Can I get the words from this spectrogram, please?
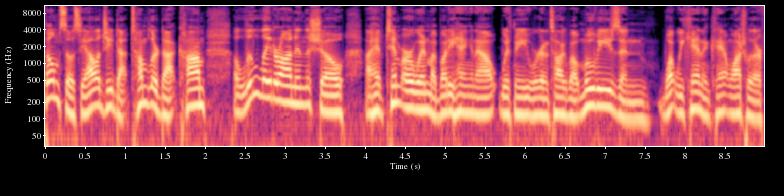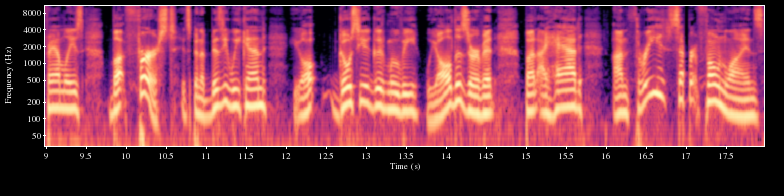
filmsociology.tumblr.com. A little later on in the show, I have Tim Irwin, my buddy, hanging out with me. We're going to talk about movies and what we can and can't watch with our families. But first, it's been a busy weekend. You all go see a good movie. We all deserve it. But I had on three separate phone lines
